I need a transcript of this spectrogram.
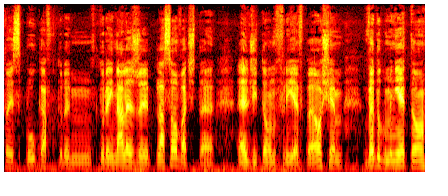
to jest spółka, w, którym, w której należy plasować te LG Tone Free FP8. Według mnie to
